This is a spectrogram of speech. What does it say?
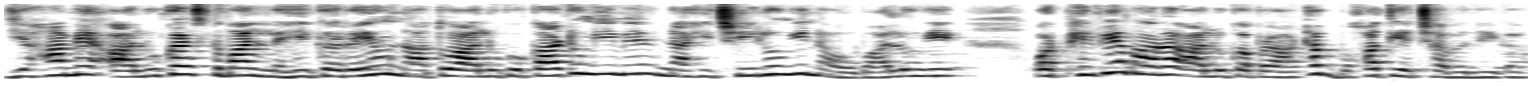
यहाँ मैं आलू का इस्तेमाल नहीं कर रही हूँ, ना तो आलू को काटूँगी मैं, ना ही छीलूँगी, ना उबालूँगी। और फिर भी हमारा आलू का पराठा बहुत ही अच्छा बनेगा।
